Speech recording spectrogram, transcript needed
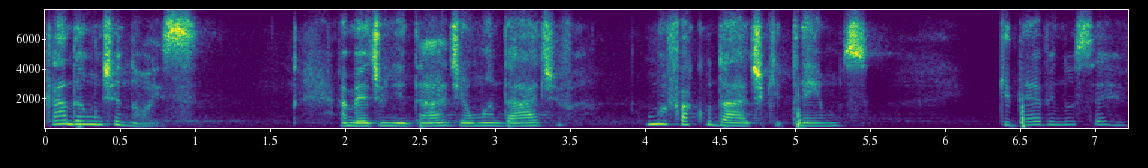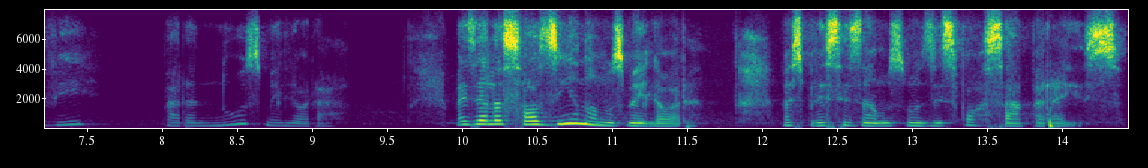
cada um de nós. A mediunidade é uma dádiva, uma faculdade que temos, que deve nos servir para nos melhorar. Mas ela sozinha não nos melhora. Nós precisamos nos esforçar para isso.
